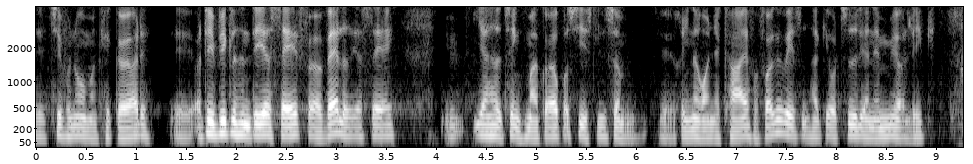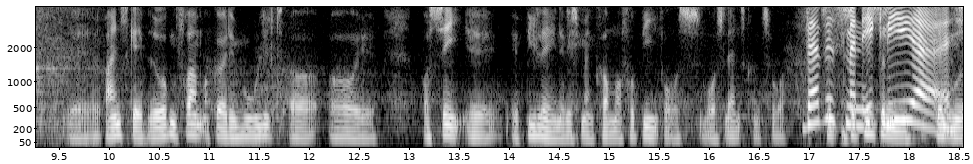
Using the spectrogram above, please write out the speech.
øh til, hvornår man kan gøre det. Øh, og det er i virkeligheden det, jeg sagde før valget. Jeg sagde, jeg havde tænkt mig at gøre præcis ligesom Rina Ronja Kaja fra Folkevæsen har gjort tidligere, nemlig at lægge øh, regnskabet åbent frem og gøre det muligt at, og, at se øh, bilagene, hvis man kommer forbi vores, vores landskontor. Hvad hvis så, man så ikke sådan, lige er måde,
